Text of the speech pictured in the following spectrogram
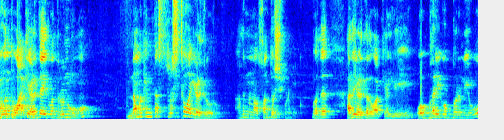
ಇವತ್ತು ವಾಕ್ಯ ಹೇಳ್ತಾ ಇದ್ವಿ ಅಂದ್ರೂ ನಮಗಿಂತ ಸ್ಪಷ್ಟವಾಗಿ ಹೇಳಿದ್ರು ಅವರು. ಅದನ್ನು ನಾವು ಸಂತೋಷ ಪಡಬೇಕು ಅದೇ ಅದೇ ಹೇಳ್ತದೆ ವಾಕ್ಯಲ್ಲಿ, ಒಬ್ಬರಿಗೊಬ್ಬರು ನೀವು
